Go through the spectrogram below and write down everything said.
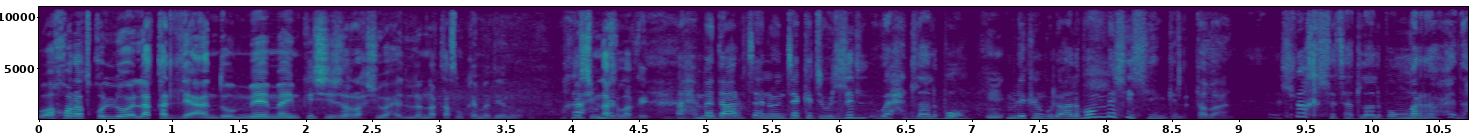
واخر تقول له على قد اللي عنده mais ما يمكنش يجرح شي واحد ولا نقص من القيمة ديالو. ماشي من اخلاقي أحمد عرفت أنه أنت كتولد واحد الألبوم. ملي كنقولوا ألبوم ماشي single طبعا. شنو خصت هذا الألبوم؟ مرة واحدة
